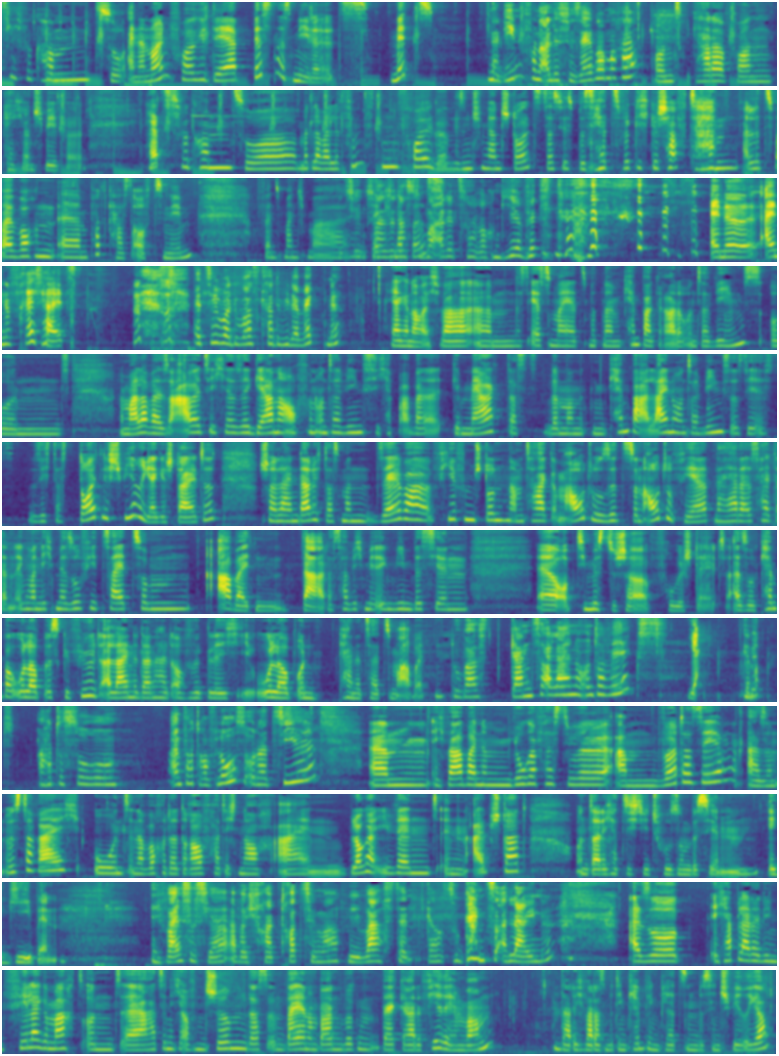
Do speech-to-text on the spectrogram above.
Herzlich willkommen zu einer neuen Folge der Business Mädels mit Nadine von Alles für Selbermacher und Ricarda von Pech und Schwefel. Herzlich willkommen zur mittlerweile fünften Folge. Wir sind schon ganz stolz, dass wir es bis jetzt wirklich geschafft haben, alle zwei Wochen einen Podcast aufzunehmen. Auch wenn es manchmal. Beziehungsweise, dass du mal alle zwei Wochen hier bist. eine, eine Frechheit. Erzähl mal, du warst gerade wieder weg, ne? Ja, genau. Ich war ähm, das erste Mal jetzt mit meinem Camper gerade unterwegs und normalerweise arbeite ich ja sehr gerne auch von unterwegs. Ich habe aber gemerkt, dass wenn man mit einem Camper alleine unterwegs ist, sich das deutlich schwieriger gestaltet. Schon allein dadurch, dass man selber vier, fünf Stunden am Tag im Auto sitzt und Auto fährt, naja, da ist halt dann irgendwann nicht mehr so viel Zeit zum Arbeiten da. Das habe ich mir irgendwie ein bisschen äh, optimistischer vorgestellt. Also Camperurlaub ist gefühlt alleine dann halt auch wirklich Urlaub und keine Zeit zum Arbeiten. Du warst ganz alleine unterwegs? Ja, genau. Mit, hattest du einfach drauf los oder Ziel? Ähm, ich war bei einem Yoga-Festival am Wörthersee, also in Österreich. Und in der Woche darauf hatte ich noch ein Blogger-Event in Albstadt. Und dadurch hat sich die Tour so ein bisschen ergeben. Ich weiß es ja, aber ich frage trotzdem mal, wie war es denn so ganz alleine? Also ich habe leider den Fehler gemacht und äh, hatte nicht auf dem Schirm, dass in Bayern und Baden-Württemberg gerade Ferien waren. Dadurch war das mit den Campingplätzen ein bisschen schwieriger.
